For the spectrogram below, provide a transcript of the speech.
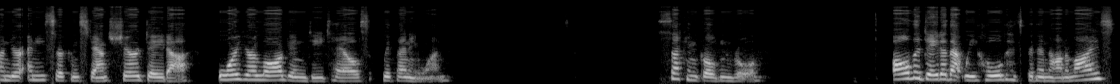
under any circumstance, share data or your login details with anyone. Second golden rule. All the data that we hold has been anonymized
